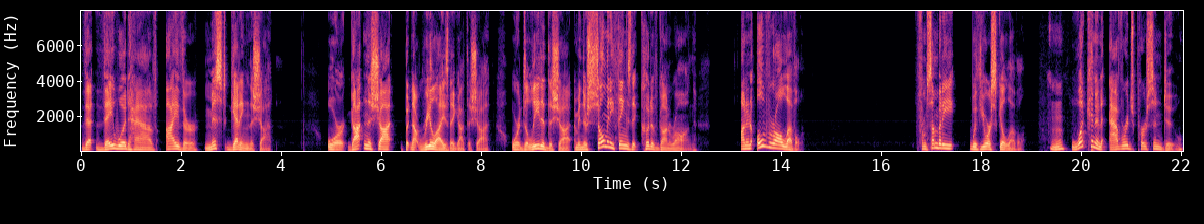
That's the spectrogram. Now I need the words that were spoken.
that they would have either missed getting the shot or gotten the shot but not realized they got the shot or deleted the shot. I mean, there's so many things that could have gone wrong. On an overall level, from somebody with your skill level, Mm-hmm. What can an average person do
